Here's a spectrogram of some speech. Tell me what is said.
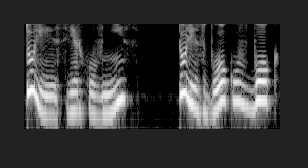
то ли сверху вниз, то ли сбоку в бок,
